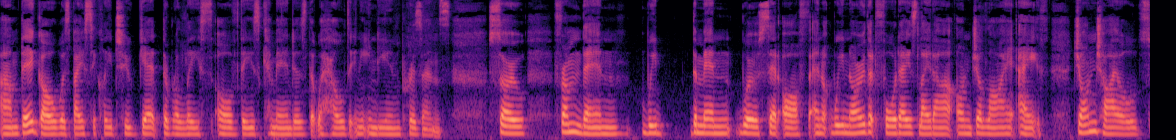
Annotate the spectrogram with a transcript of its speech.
Um, their goal was basically to get the release of these commanders that were held in Indian prisons. So from then, we the men were set off, and we know that four days later, on July 8th, John Childs,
